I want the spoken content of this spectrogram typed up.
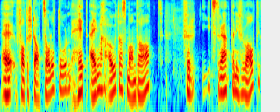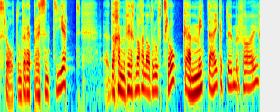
äh, von der Stadt Solothurn, hat eigentlich auch das Mandat, für einzutreten in den Verwaltungsrat und repräsentiert da kommen wir vielleicht nachher noch darauf zurück, ein Miteigentümer von euch,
